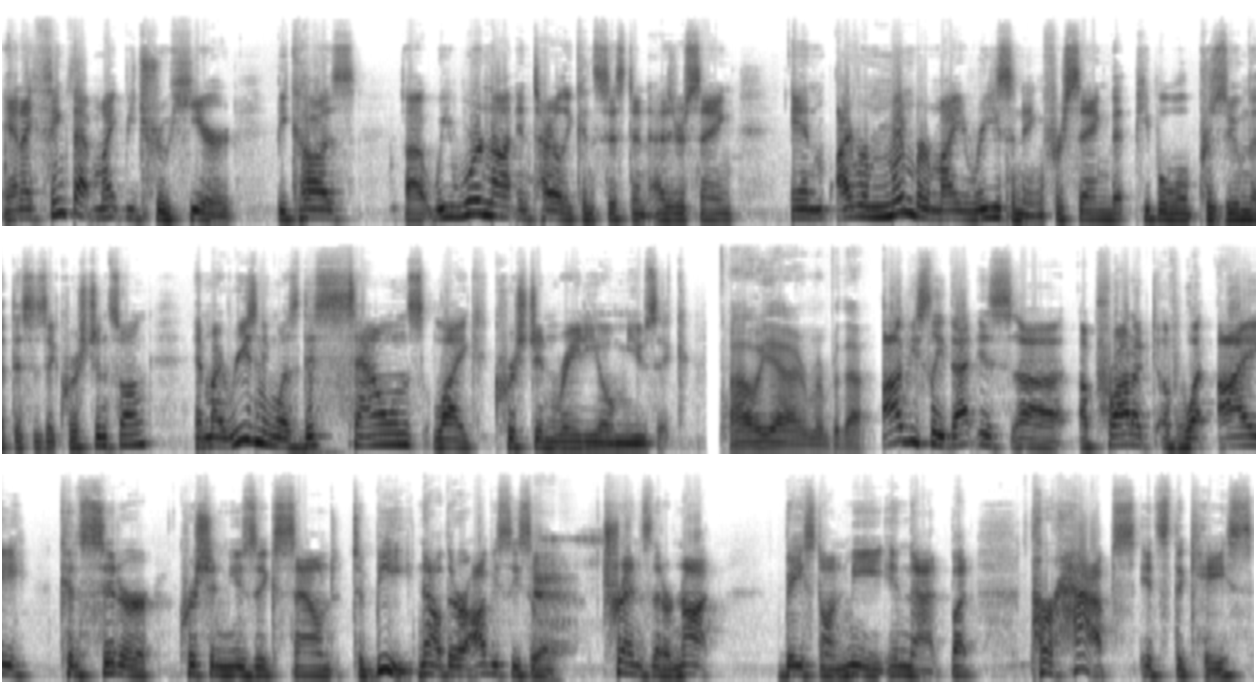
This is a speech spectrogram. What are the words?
And I think that might be true here because uh, we were not entirely consistent, as you're saying. And I remember my reasoning for saying that people will presume that this is a Christian song. And my reasoning was this sounds like Christian radio music. Oh, yeah, I remember that. Obviously, that is uh, a product of what I consider Christian music sound to be. Now, there are obviously some yeah. trends that are not based on me in that, but perhaps it's the case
